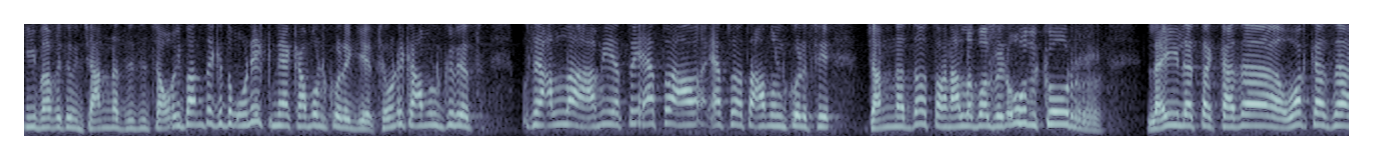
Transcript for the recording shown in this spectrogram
কীভাবে তুমি জান্নাত দিতে চাও? ওই বান্দা কিন্তু অনেক ন্যাক আমল করে গিয়েছে অনেক আমল করে গেছে বলছে আল্লাহ আমি এত এত এত এত আমল করেছি জান্নাত দাও। তখন আল্লাহ বলবেন উদকর লাইলাতা কাদা ওয়া কাজা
